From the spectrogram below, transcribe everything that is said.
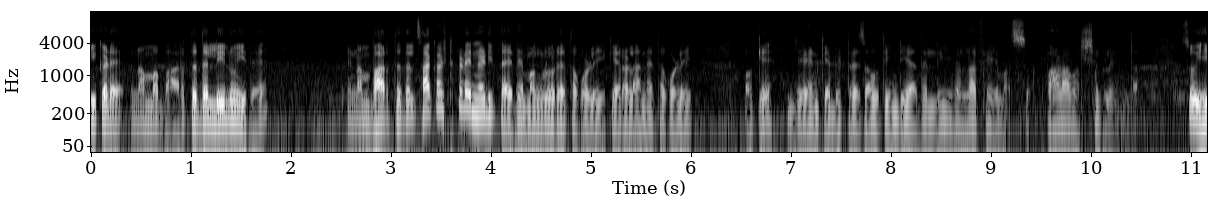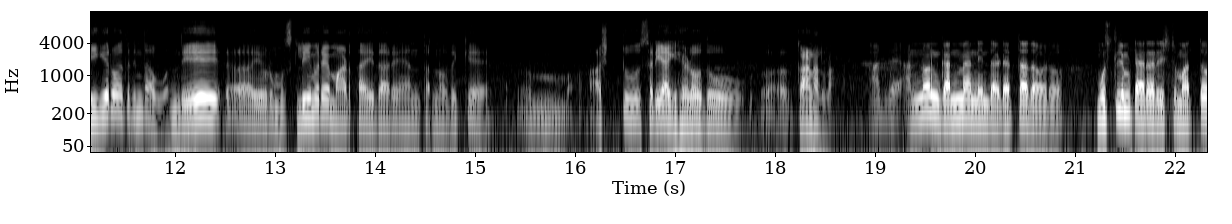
ಈ ಕಡೆ ನಮ್ಮ ಭಾರತದಲ್ಲಿಯೂ ಇದೆ. ನಮ್ಮ ಭಾರತದಲ್ಲಿ ಸಾಕಷ್ಟು ಕಡೆ ನಡೀತಾ ಇದೆ. ಮಂಗಳೂರೇ ತಗೊಳ್ಳಿ, ಕೇರಳನೇ ತಗೊಳ್ಳಿ ಓಕೆ ಜೆ ಎನ್ ಕೆ ಬಿಟ್ಟರೆ ಸೌತ್ ಇಂಡಿಯಾದಲ್ಲಿ ಇವೆಲ್ಲ ಫೇಮಸ್ಸು ಭಾಳ ವರ್ಷಗಳಿಂದ. ಸೊ ಹೀಗಿರೋದ್ರಿಂದ ಒಂದೇ ಇವರು ಮುಸ್ಲಿಮರೇ ಮಾಡ್ತಾ ಇದ್ದಾರೆ ಅಂತ ಅನ್ನೋದಕ್ಕೆ ಅಷ್ಟು ಸರಿಯಾಗಿ ಹೇಳೋದು ಕಾಣಲ್ಲ. ಆದರೆ ಅನ್ನೋನ್ ಗನ್ಮ್ಯಾನಿಂದ ಡೆತ್ ಆದವರು ಮುಸ್ಲಿಂ ಟೆರರಿಸ್ಟ್ ಮತ್ತು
